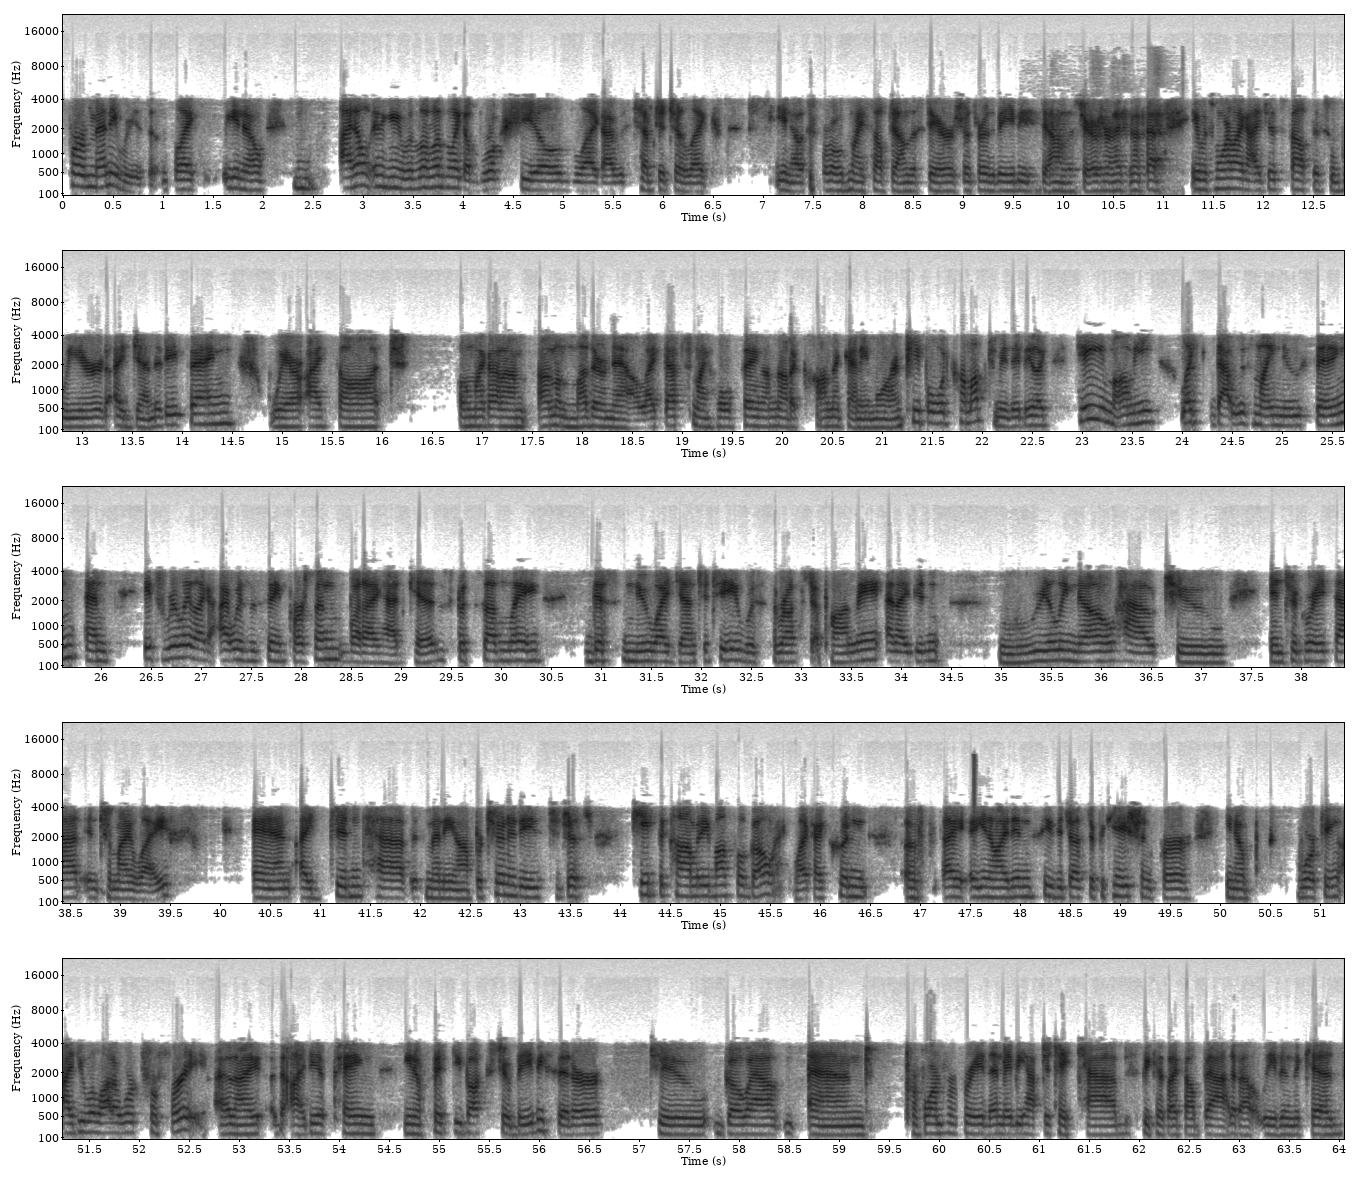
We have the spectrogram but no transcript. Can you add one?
for many reasons like you know I don't think it was it wasn't like a Brooke Shields like I was tempted to like you know, throw myself down the stairs or throw the babies down the stairs or anything like that. It was more like I just felt this weird identity thing where I thought, oh my God, I'm I'm a mother now. Like that's my whole thing. I'm not a comic anymore. And people would come up to me. They'd be like, Hey, mommy, like that was my new thing. And it's really like I was the same person, but I had kids. But suddenly this new identity was thrust upon me and I didn't really know how to integrate that into my life. And I didn't have as many opportunities to just keep the comedy muscle going. Like I couldn't, uh, I, you know, I didn't see the justification for, you know, working. I do a lot of work for free, and I the idea of paying you know fifty bucks to a babysitter to go out and perform for free, then maybe have to take cabs because I felt bad about leaving the kids,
